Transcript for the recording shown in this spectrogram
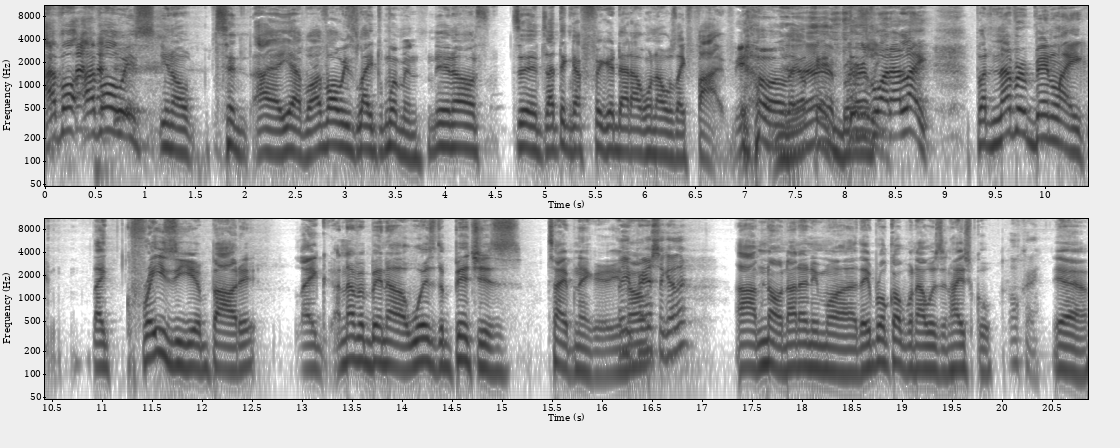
I've I've always you know since I yeah, but I've always liked women. You know, since I think I figured that out when I was like five. You know, I was like Yeah, okay, bro. here's what I like, but never been like like crazy about it. Like I never been a where's the bitches type nigga. You Are your know, parents together? um, no, not anymore. They broke up when I was in high school. Okay. Yeah,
